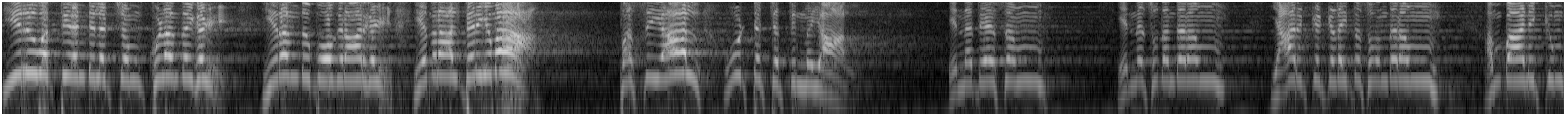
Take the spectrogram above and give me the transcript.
இருபத்தி ரெண்டு லட்சம் குழந்தைகள் இறந்து போகிறார்கள். எதனால் தெரியுமா? பசியால் ஊட்டச்சத்தின்மையால். என்ன தேசம்? என்ன சுதந்திரம்? யாருக்கு கிடைத்த சுதந்திரம்? அம்பானிக்கும்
